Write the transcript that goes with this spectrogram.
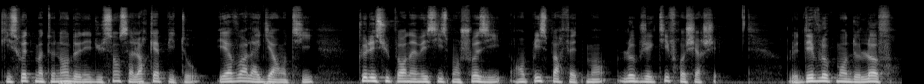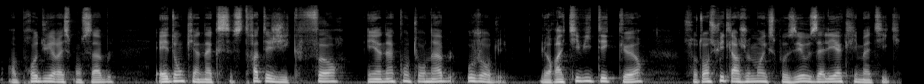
qui souhaitent maintenant donner du sens à leurs capitaux et avoir la garantie que les supports d'investissement choisis remplissent parfaitement l'objectif recherché. Le développement de l'offre en produits responsables est donc un axe stratégique fort et un incontournable aujourd'hui. Leurs activités cœur sont ensuite largement exposées aux aléas climatiques,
